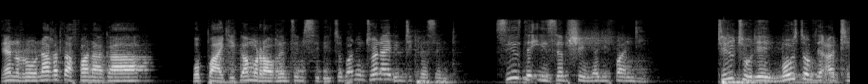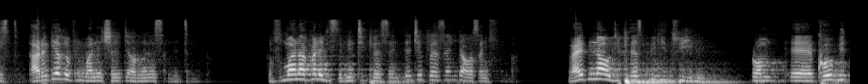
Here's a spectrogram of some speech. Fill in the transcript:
Then rona re tla fana ka bopaki ka morao re ntse mosebetsi obane ntho yona e twenty percent. Since the inception ya di-funding till today most of the artists ha re fumane tjhelete ya rona e saletseng morao re fumana fela di-seventy percent thirty percent ha o sa e fumana. Right now di-pesp di tswile. From uh, covid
